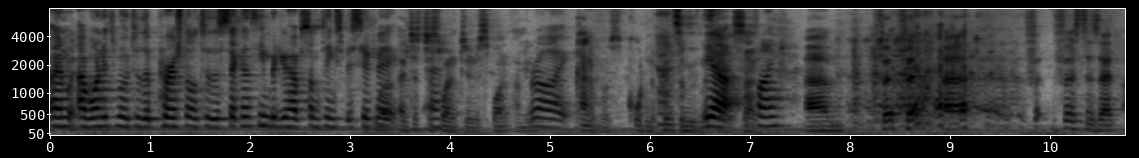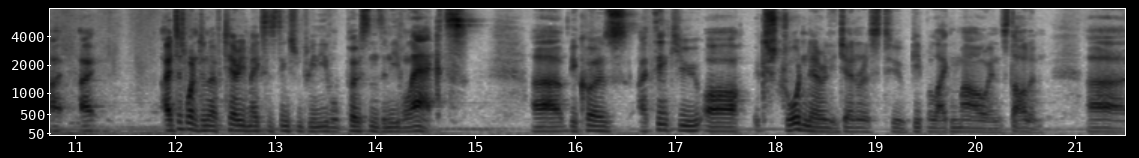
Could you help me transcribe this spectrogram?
and I wanted to move to the personal, to the second theme, but you have something specific. Well, I just, just wanted to respond. I mean, right. kind of was caught in a pincer movement. Yeah, there, so, fine. Um, uh, f- first is that I, I, I just wanted to know if Terry makes a distinction between evil persons and evil acts. Uh, because I think you are extraordinarily generous to people like Mao and Stalin. Uh,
